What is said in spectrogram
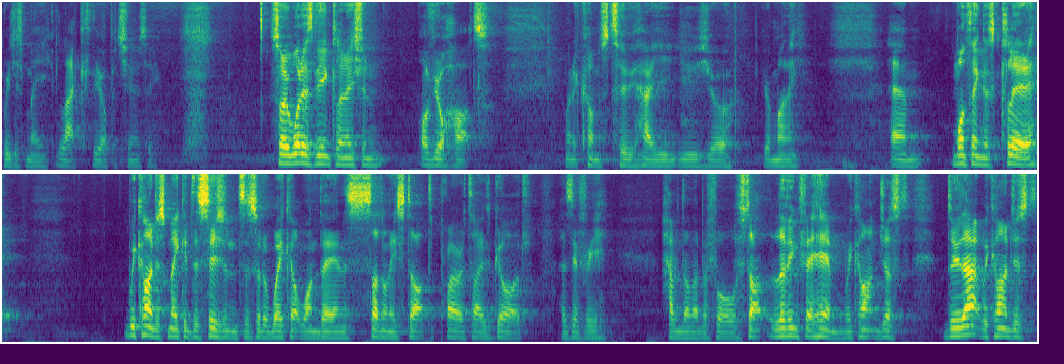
we just may lack the opportunity. So, what is the inclination of your heart? When it comes to how you use your, your money. Um, one thing is clear we can't just make a decision to sort of wake up one day and suddenly start to prioritize God as if we haven't done that before. We'll start living for Him. We can't just do that. We can't just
